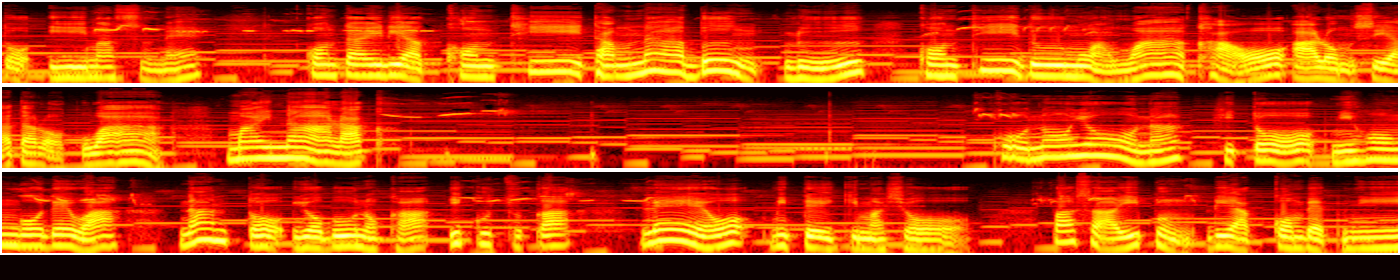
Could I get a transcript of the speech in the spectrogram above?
と言いますねคนไทยเรียกคนที่ทำหน้าบึ้ง หรือคนที่ดูเหมือนว่าเขาอารมณ์เสียตลอดว่า ไม่น่ารัก このような人を日本語では何と呼ぶのかいくつか 例を見ていきましょう。ภาษาญี่ปุ่นเรียกคนแบบนี้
